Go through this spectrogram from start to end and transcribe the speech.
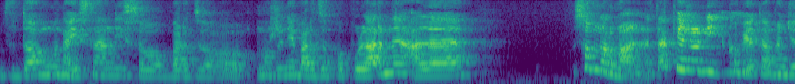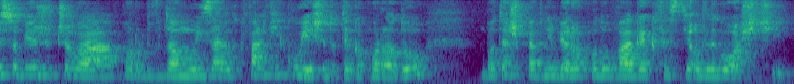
w domu na Islandii są bardzo, może nie bardzo popularne, ale są normalne, tak? Jeżeli kobieta będzie sobie życzyła poród w domu i zakwalifikuje się do tego porodu, bo też pewnie biorą pod uwagę kwestię odległości,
